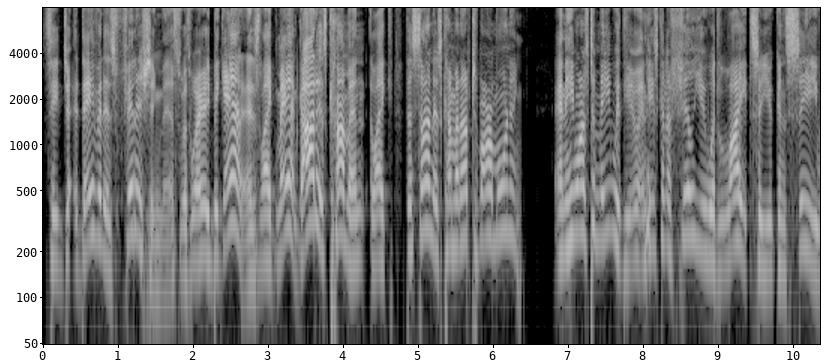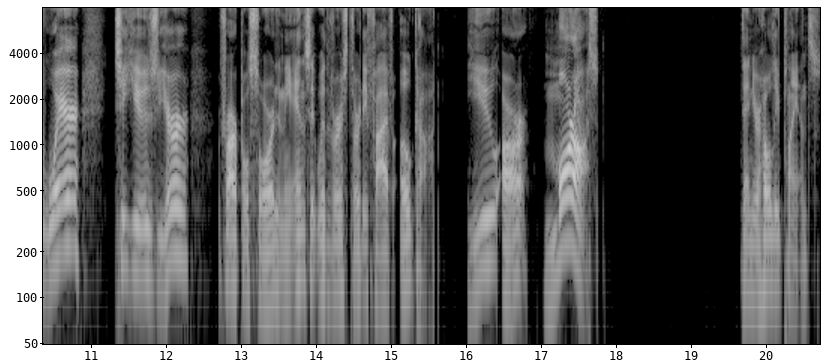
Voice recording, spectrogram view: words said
see, David is finishing this with where he began. It's like, man, God is coming. Like the sun is coming up tomorrow morning, and He wants to meet with you, and He's going to fill you with light so you can see where to use your vorpal sword. And he ends it with verse 35. Oh God, you are more awesome than your holy plans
